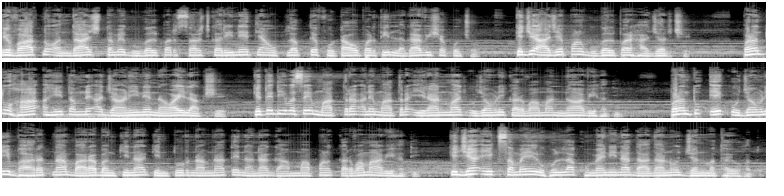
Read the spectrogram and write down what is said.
તે વાતનો અંદાજ તમે ગૂગલ પર સર્ચ કરીને ત્યાં ઉપલબ્ધ ફોટાઓ પરથી લગાવી શકો છો, કે જે આજે પણ ગૂગલ પર હાજર છે. પરંતુ હા, અહીં તમને આ જાણીને નવાઈ લાગશે, કે તે દિવસે માત્ર અને માત્ર ઈરાનમાં જ ઉજવણી કરવામાં ન આવી હતી. પરંતુ એક ઉજવણી ભારતના બારાબંકીના કિંતુર નામના તે નાના ગામમાં પણ કરવામાં આવી હતી કે જ્યાં એક સમયે રૂહુલ્લા ખુમૈનીના દાદાનો જન્મ થયો હતો.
